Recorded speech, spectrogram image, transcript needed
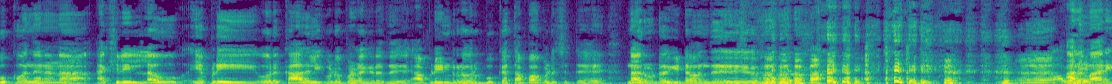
புக் வந்து என்னன்னா ஆக்சுவலி லவ் எப்படி ஒரு காதலி கூட பழகுறது அப்படின்ற ஒரு புக்கை தப்பா படிச்சுட்டு நருட்டோ கிட்ட வந்து அது மாதிரி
